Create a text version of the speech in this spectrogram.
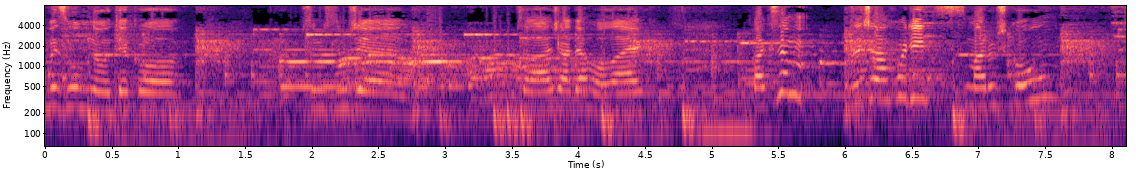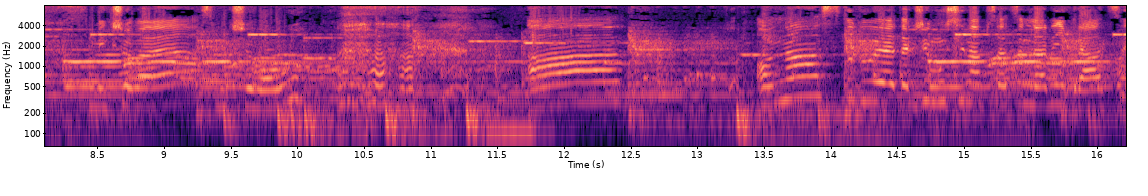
aby zhubnout, jako si myslím, že celá řada holek. Pak jsem začala chodit s Maruškou, s Mikšové, s Mikšovou. a ona studuje, takže musí napsat seminární práci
